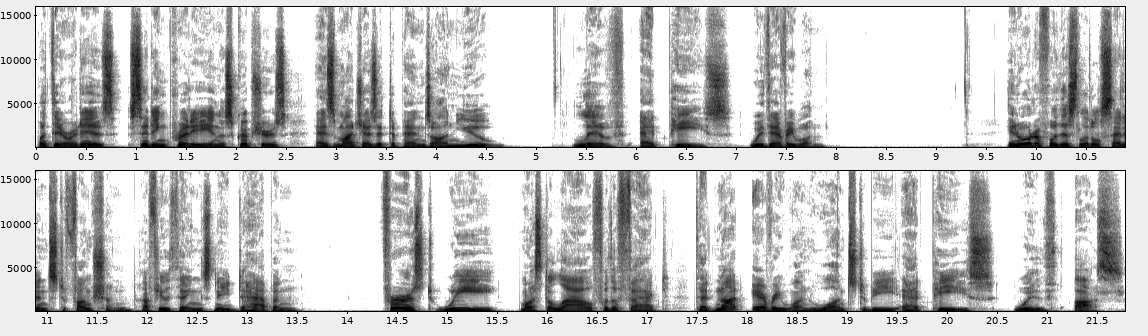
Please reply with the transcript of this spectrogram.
But there it is, sitting pretty in the Scriptures, as much as it depends on you. Live at peace with everyone. In order for this little sentence to function, a few things need to happen. First, we must allow for the fact that not everyone wants to be at peace with us.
